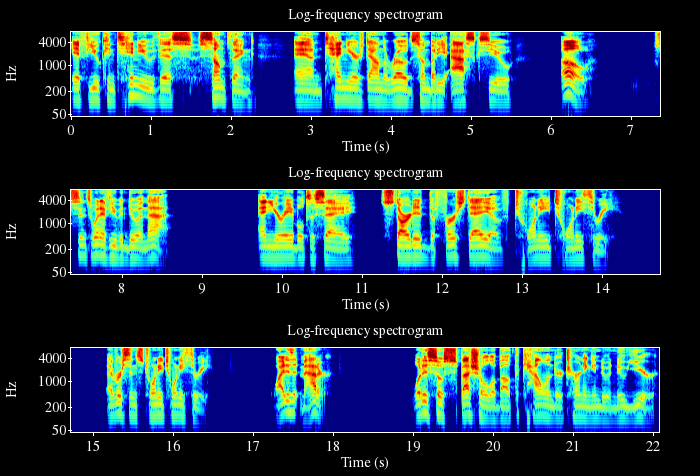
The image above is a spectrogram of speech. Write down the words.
if you continue this something and 10 years down the road somebody asks you, "Oh, since when have you been doing that?" and you're able to say, "Started the first day of 2023." Ever since 2023. Why does it matter? What is so special about the calendar turning into a new year?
